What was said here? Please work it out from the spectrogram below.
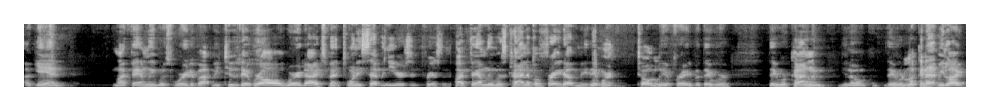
again, my family was worried about me too. They were all worried. I'd spent 27 years in prison. My family was kind of afraid of me. They weren't totally afraid, but they were they were kind of, you know, they were looking at me like,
